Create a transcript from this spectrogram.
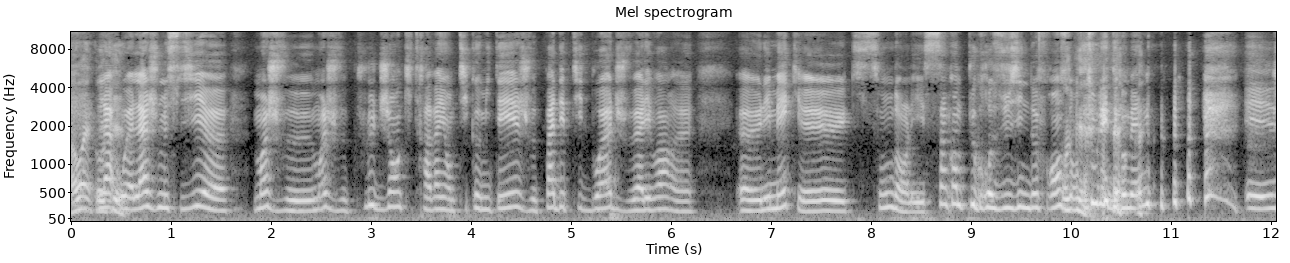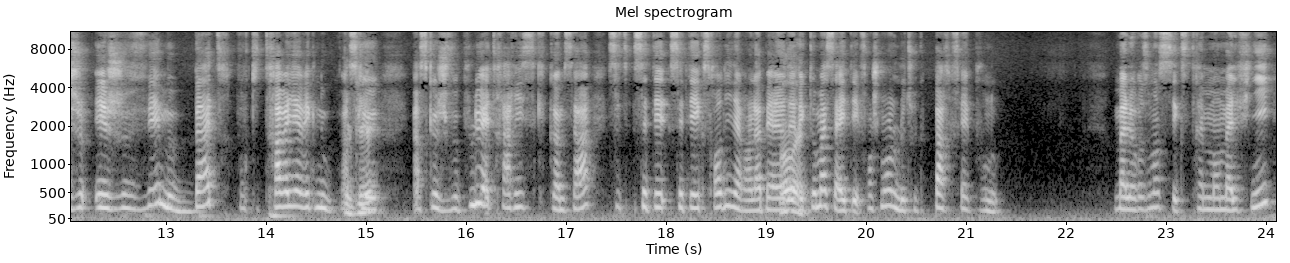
Ah ouais. Là, ouais, là, je me suis dit, euh, moi, je veux, moi, je veux plus de gens qui travaillent en petit comité. Je veux pas des petites boîtes. Je veux aller voir euh, euh, les mecs qui sont dans les 50 plus grosses usines de France dans tous les domaines. et, je, et je vais me battre pour qu'ils travaillent avec nous. Parce que parce que je veux plus être à risque comme ça. C'était c'était extraordinaire. hein. La période Ah ouais. avec Thomas, ça a été franchement le truc parfait pour nous. Malheureusement, c'est extrêmement mal fini.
